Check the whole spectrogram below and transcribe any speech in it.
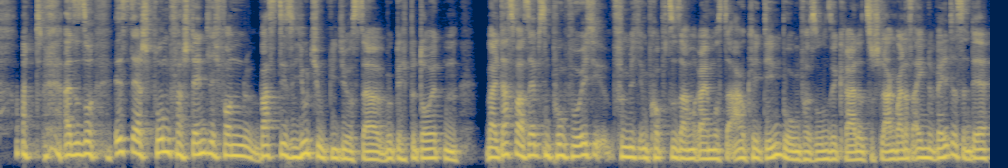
hat? Also so, ist der Sprung verständlich von, was diese YouTube-Videos da wirklich bedeuten? Weil das war selbst ein Punkt, wo ich für mich im Kopf zusammenreihen musste, ah, okay, den Bogen versuchen sie gerade zu schlagen, weil das eigentlich eine Welt ist, in der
